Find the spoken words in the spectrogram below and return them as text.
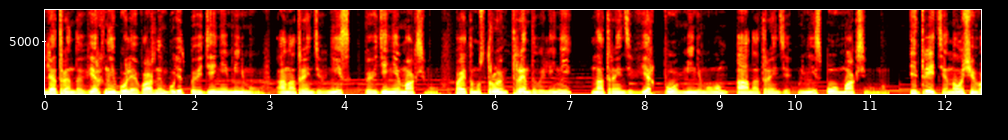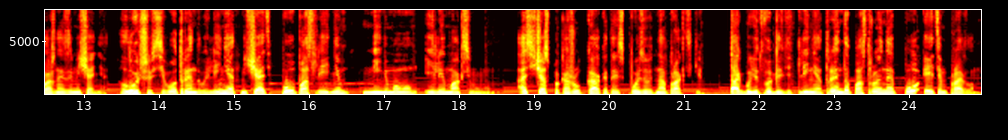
Для тренда вверх наиболее важным будет поведение минимумов, а на тренде вниз – поведение максимумов. Поэтому строим трендовые линии на тренде вверх по минимумам, а на тренде вниз по максимумам. И третье, но очень важное замечание. Лучше всего трендовые линии отмечать по последним минимумам или максимумам а сейчас покажу, как это использовать на практике. Так будет выглядеть линия тренда, построенная по этим правилам.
